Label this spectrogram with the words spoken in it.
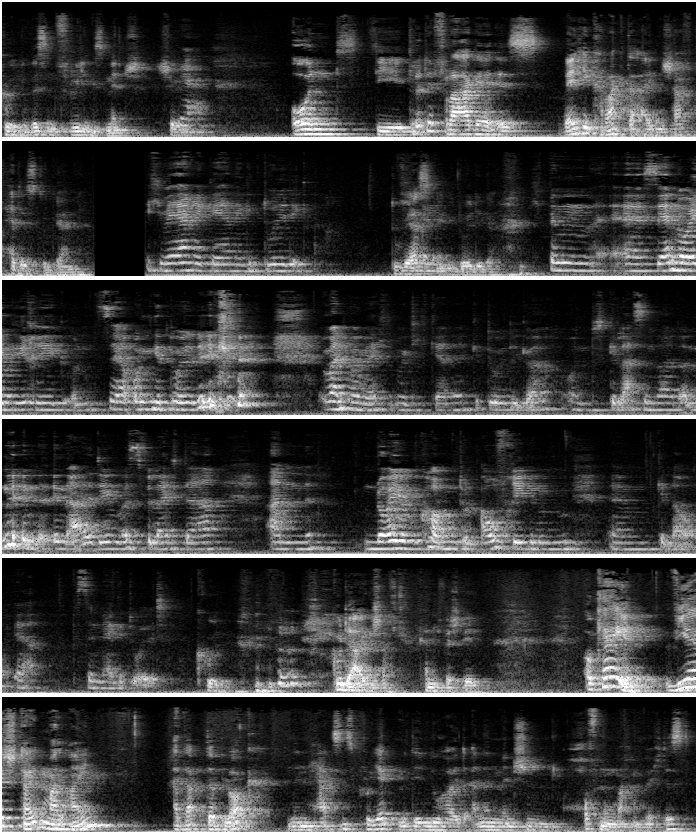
Cool, du bist ein Frühlingsmensch. Schön. Ja. Und die dritte Frage ist, welche Charaktereigenschaft hättest du gerne? Ich wäre gerne geduldiger. Du wärst gerne geduldiger. Ich bin äh, sehr neugierig und sehr ungeduldig. Manchmal wäre ich wirklich gerne geduldiger und gelassener dann in, in all dem, was vielleicht da an Neuem kommt und Aufregendem. Ähm, genau, ja, ein bisschen mehr Geduld. Cool. Gute Eigenschaft, kann ich verstehen. Okay, wir steigen mal ein. Adapter Blog, ein Herzensprojekt, mit dem du halt anderen Menschen Hoffnung machen möchtest.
